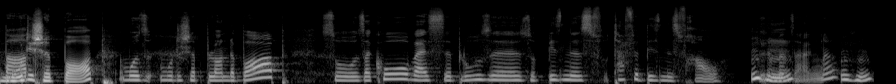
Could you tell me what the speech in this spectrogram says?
modischer Bob. Modischer blonder Bob, so Sakko, weiße Bluse, so Business, taffe Businessfrau, würde man sagen, ne? Im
